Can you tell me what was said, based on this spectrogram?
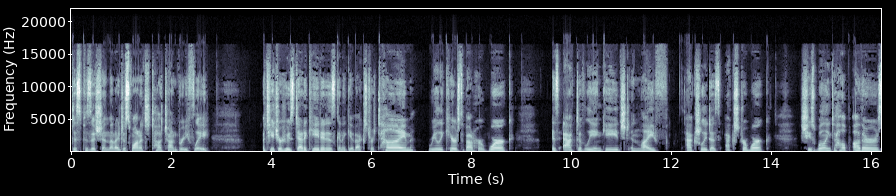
disposition that I just wanted to touch on briefly. A teacher who's dedicated is going to give extra time, really cares about her work, is actively engaged in life, actually does extra work, She's willing to help others,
